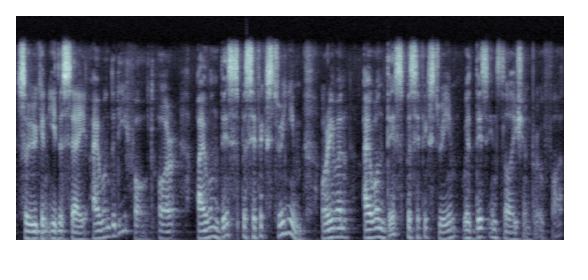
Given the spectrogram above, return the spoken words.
So you can either say, I want the default, or I want this specific stream, or even I want this specific stream with this installation profile.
